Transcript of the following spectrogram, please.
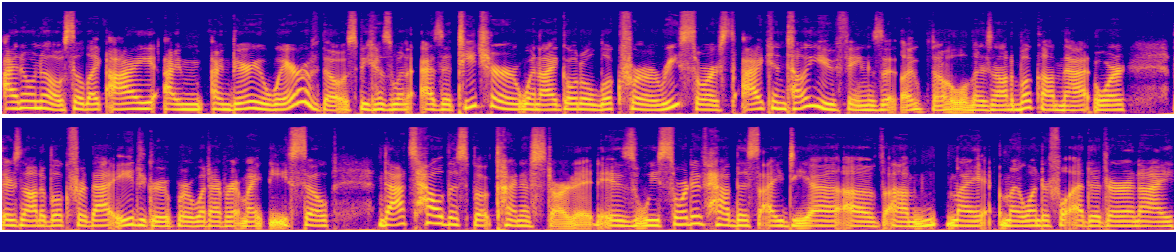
I don't know. So like I I'm I'm very aware of those because when as a teacher when I go to look for a resource, I can tell you things that like oh well there's not a book on that or there's not a book for that age group or whatever it might be. So that's how this book kind of started is we sort of had this idea of um, my my wonderful editor and I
